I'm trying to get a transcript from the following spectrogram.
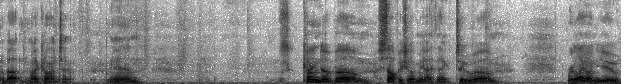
about my content and it's kind of um, selfish of me, I think, to um, rely on you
